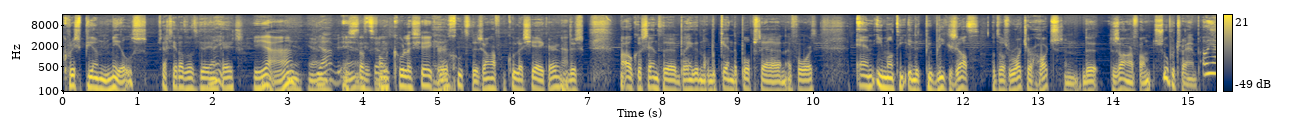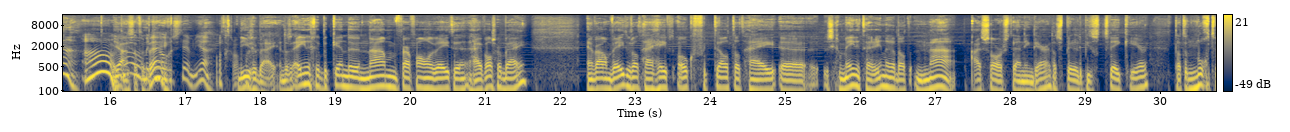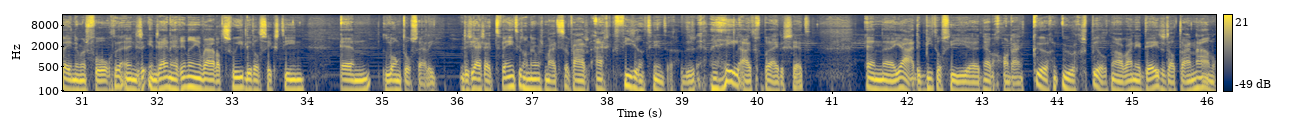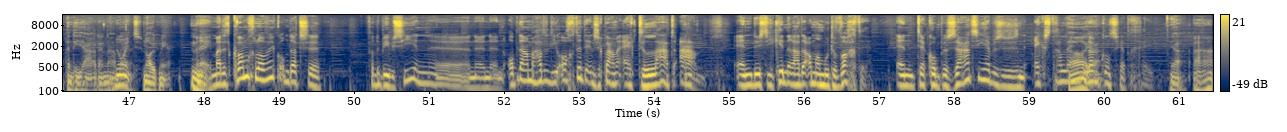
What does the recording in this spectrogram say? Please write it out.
Crispian Mills. Zeg je dat wat, Jan Nee. Kees? Ja, Ja, is dat van Kula Shaker? Heel goed, de zanger van Kula Shaker. Ja. Dus, maar ook recent eh, brengt het nog bekende popsterren naar voort. En iemand die in het publiek zat. Dat was Roger Hodgson, de zanger van Supertramp. Oh ja. Oh, Ja. die zat Oh, met erbij. een hoge stem, ja. Wat grappig. Die is erbij. En dat is de enige bekende naam waarvan we weten, hij was erbij. En waarom weten we dat? Hij heeft ook verteld dat hij eh, zich meende te herinneren dat na I Saw Her Standing There, dat spelen de Beatles twee keer, dat er nog twee nummers volgden. En in- zijn herinneringen waren dat Sweet Little 16 en Long Tall Sally. Dus jij zei 22 nummers, maar het waren dus eigenlijk 24. Dus echt een hele uitgebreide set. En eh, ja, de Beatles die, eh, die hebben gewoon daar een keurig een uur gespeeld. Nou, wanneer deden ze dat daarna nog in de jaren daarna? Nooit. Nooit meer. Nee. maar dat kwam geloof ik omdat ze van de BBC een, eh, een, een, een opname hadden die ochtend. En ze kwamen eigenlijk te laat aan. En dus die kinderen hadden allemaal moeten wachten. En ter compensatie hebben ze dus een extra lang, Oh, ja. lang concert gegeven. Ja. Ah.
